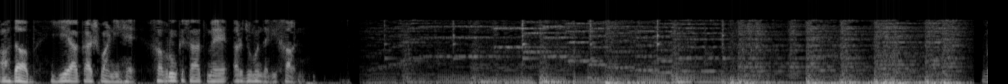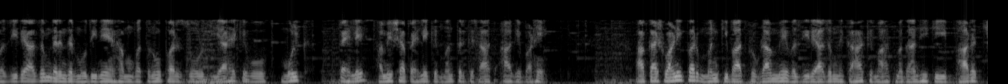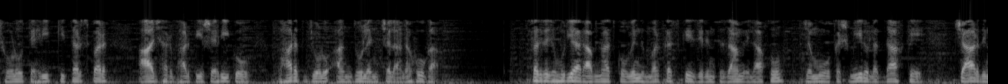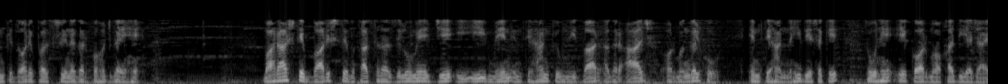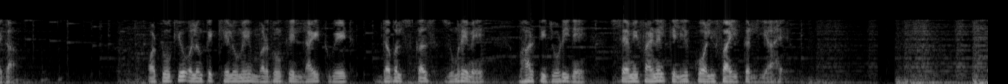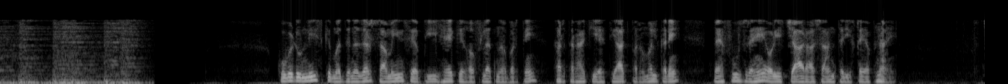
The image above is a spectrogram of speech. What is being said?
आदाब, ये आकाशवाणी है। खबरों के साथ मैं अर्जुमंद अली खान। वज़ीर आज़म नरेंद्र मोदी ने हम वतनों पर ज़ोर दिया है कि वो मुल्क पहले, हमेशा पहले के मंत्र के साथ आगे बढ़ें। आकाशवाणी पर मन की बात प्रोग्राम में वज़ीर आज़म ने कहा कि महात्मा गांधी की भारत छोड़ो तहरीक की तर्ज पर आज हर भारतीय शहरी को भारत जोड़ो आंदोलन चलाना होगा। सदर जमहूरिया रामनाथ कोविंद मरकज के जेर इंतज़ाम इलाकों, जम्मू और कश्मीर और लद्दाख के चार दिन के दौरे पर श्रीनगर पहुँच गए हैं। महाराष्ट्र के बारिश से मुतासरा जिलों में जेईई मेन इम्तिहान के उम्मीदवार अगर आज और मंगल को इम्तिहान नहीं दे सके तो उन्हें एक और मौका दिया जाएगा। और टोक्यो ओलंपिक खेलों में मर्दों के लाइट वेट डबल स्कल्स जुमरे में भारतीय जोड़ी ने सेमीफाइनल के लिए क्वालिफाई कर लिया है। कोविड उन्नीस के मद्देनजर सामीन से अपील है कि गफलत न बरतें, हर तरह की एहतियात पर अमल करें, महफूज रहें और ये चार आसान तरीके अपनाएँ।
